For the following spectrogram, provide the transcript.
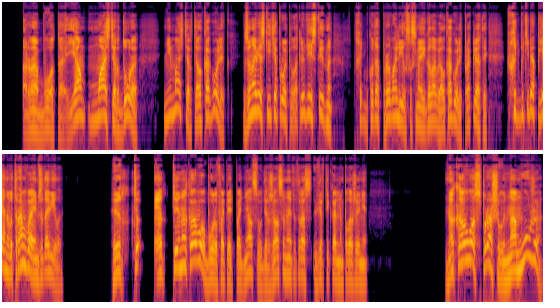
— Работа. Я мастер, дура. — Не мастер, ты алкоголик. Занавески и те пропил. От людей стыдно. Хоть бы куда провалился с моей головы, алкоголик проклятый. Хоть бы тебя пьяного трамваем задавило. — Это... это ты на кого? Буров опять поднялся, удержался на этот раз в вертикальном положении. — на кого, спрашиваю? На мужа?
